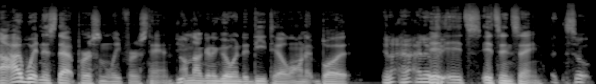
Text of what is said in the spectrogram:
I witnessed that personally firsthand. Do- i'm not going to go into detail on it but and I, I know it, it's it's insane. So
